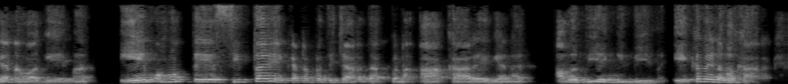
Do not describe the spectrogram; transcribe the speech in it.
ගැන වගේම ඒ මොහොතේ සිත ඒකට ප්‍රතිචාර දක්වන ආකාරය ගැන අවදියෙන් ඉඳීම. ඒක වෙනම කාරණයක්.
